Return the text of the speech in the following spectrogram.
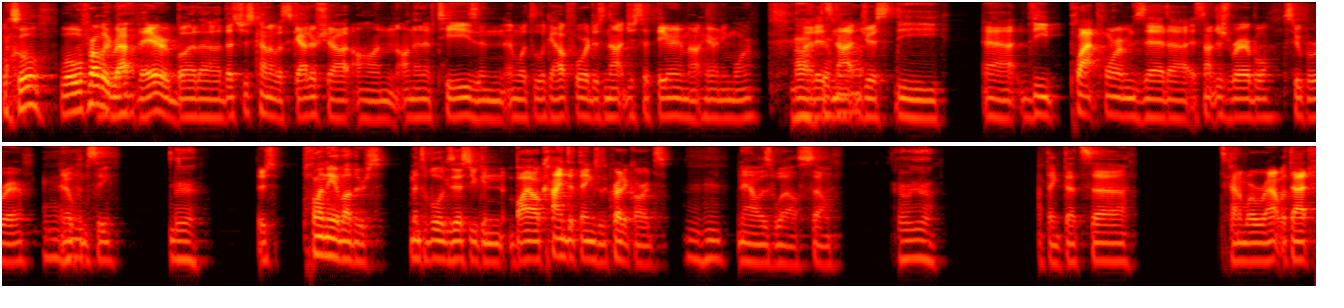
Well, cool. Well, we'll probably wrap there, but uh, that's just kind of a scatter shot on on NFTs and, and what to look out for. It is not just Ethereum out here anymore. No, that is not not. just the uh, the platforms that uh, it's not just Rarible, Super Rare, Mm-hmm. and OpenSea. yeah, There's plenty of others. Mintable exists. You can buy all kinds of things with credit cards Mm-hmm. now as well. So hell yeah. I think that's uh, that's kind of where we're at with that.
